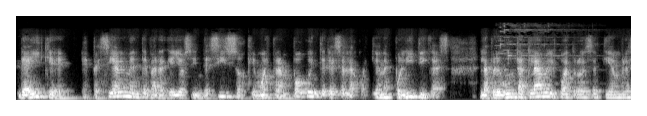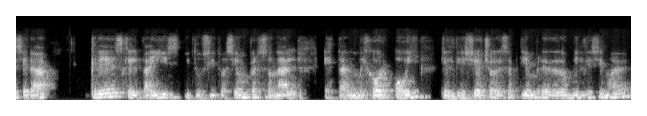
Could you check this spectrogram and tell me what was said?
De ahí que, especialmente para aquellos indecisos que muestran poco interés en las cuestiones políticas, la pregunta clave el 4 de septiembre será ¿Crees que el país y tu situación personal están mejor hoy que el 18 de septiembre de 2019?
